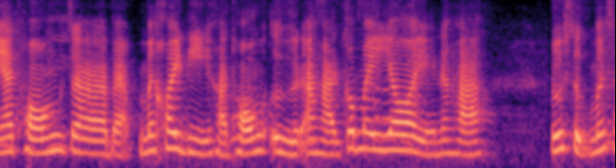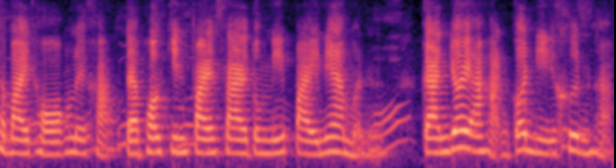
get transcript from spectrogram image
เงี้ยท้องจะแบบไม่ค่อยดีค่ะ ท้องอืดอาหารก็ไม่ย่อยนะคะ รู้สึกไม่สบายท้องเลยค่ะ แต่พอกินไฟทรายตรงนี้ไปเนี่ยเหมือน การย่อยอาหารก็ดีขึ้นค่ะ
